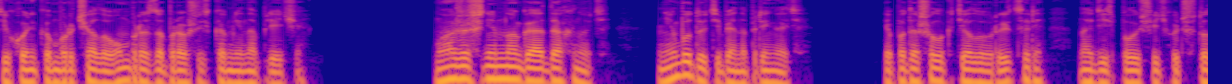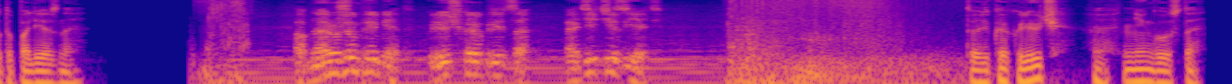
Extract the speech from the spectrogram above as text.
Тихонько мурчала Омбра, забравшись ко мне на плечи. «Можешь немного отдохнуть. Не буду тебя напрягать». Я подошел к телу рыцаря, надеясь получить хоть что-то полезное. Обнаружен предмет. Ключ храбреца. Хотите изъять? Только ключ? Не густо.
